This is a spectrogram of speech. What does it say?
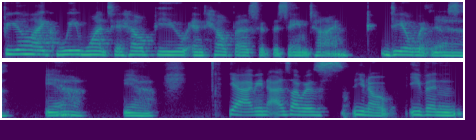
feel like we want to help you and help us at the same time deal with yeah. this. Yeah. Yeah. Yeah. I mean, as I was, you know, even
